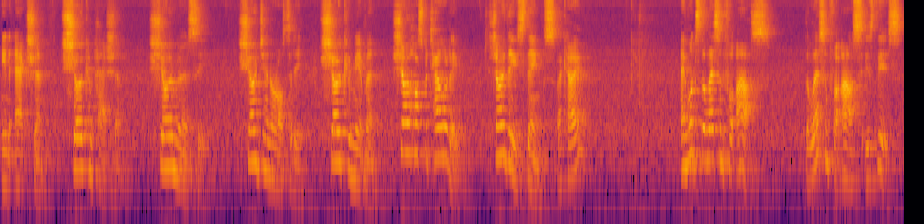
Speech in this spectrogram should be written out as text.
in action. Show compassion, show mercy, show generosity, show commitment, show hospitality. Show these things, okay? And what's the lesson for us? The lesson for us is this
